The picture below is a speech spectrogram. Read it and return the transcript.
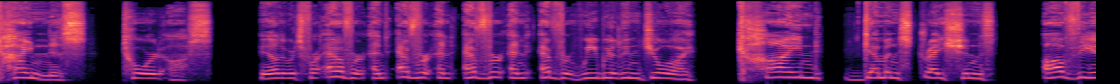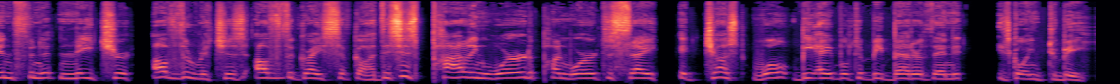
kindness toward us. In other words, forever and ever and ever and ever, we will enjoy kind demonstrations of the infinite nature of the riches of the grace of God. This is piling word upon word to say it just won't be able to be better than it is going to be.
